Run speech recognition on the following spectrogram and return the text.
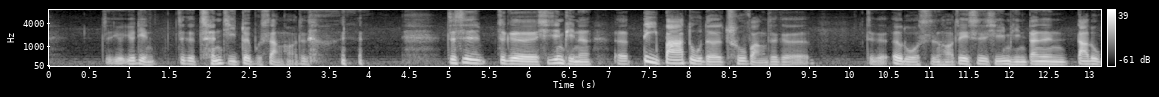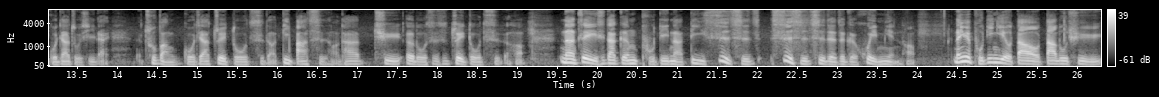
这有有点这个层级对不上哈，这个 这是这个习近平呢呃第八度的出访这个这个俄罗斯哈，这也是习近平担任大陆国家主席以来出访国家最多次的第八次哈，他去俄罗斯是最多次的哈，那这也是他跟普丁啊第四次四十次的这个会面哈。那因为普丁也有到大陆去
